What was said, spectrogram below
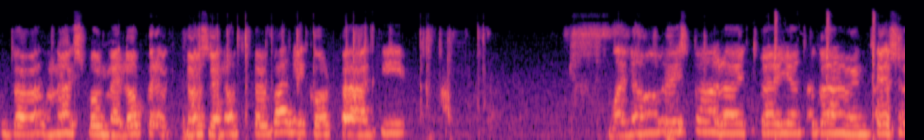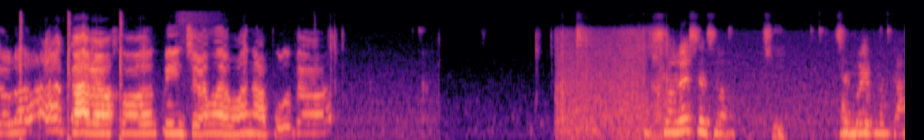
puta, una expónmelo, pero no se note, vale, corta aquí. Bueno, esto lo he hecho yo totalmente solo, ¡Ah, carajo, pinche huevona puta. ¿Solo es eso? Sí. Se puede contar.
